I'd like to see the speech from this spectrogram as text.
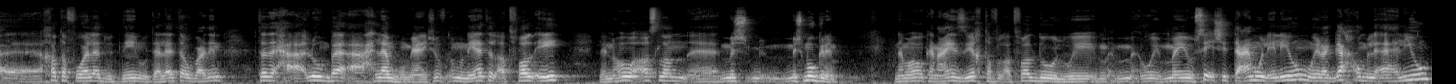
آه، خطف ولد واثنين وثلاثه وبعدين ابتدى يحقق لهم بقى أحلامهم. يعني شوف أمنيات الأطفال إيه؟ لأن هو أصلا آه مش مش مجرم. إنما هو كان عايز يخطف الأطفال دول وم- وما يسيئش التعامل إليهم ويرجعهم لأهاليهم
